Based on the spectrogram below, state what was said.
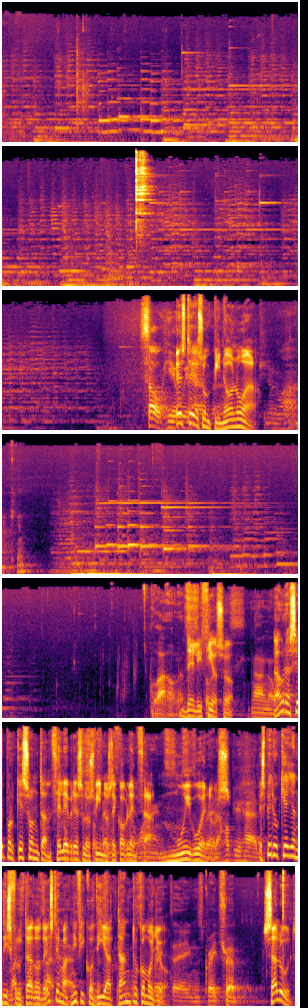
Este es un Pinot Noir. Delicioso. Ahora sé por qué son tan célebres los vinos de Coblenza. Muy buenos. Espero que hayan disfrutado de este magnífico día tanto como yo. Salud.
